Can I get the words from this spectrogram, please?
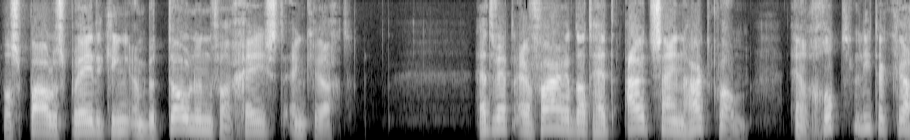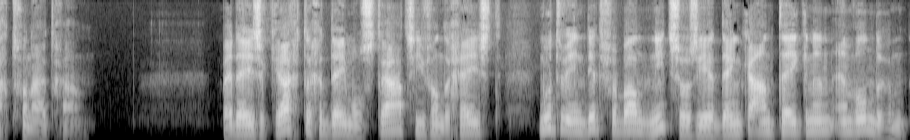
was Paulus' prediking een betonen van geest en kracht. Het werd ervaren dat het uit zijn hart kwam en God liet er kracht van uitgaan. Bij deze krachtige demonstratie van de geest moeten we in dit verband niet zozeer denken aan tekenen en wonderen,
